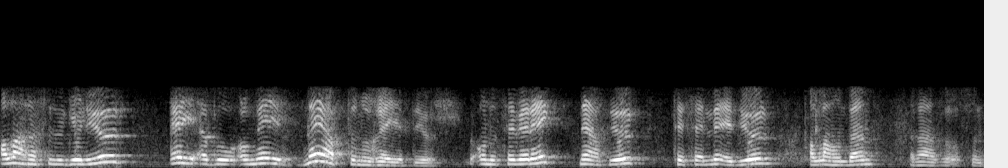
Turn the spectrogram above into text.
Allah Resulü geliyor. Ey Ebu Umeyr ne yaptın Nugayr diyor. Onu severek ne yapıyor? Teselli ediyor. Allah ondan razı olsun.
